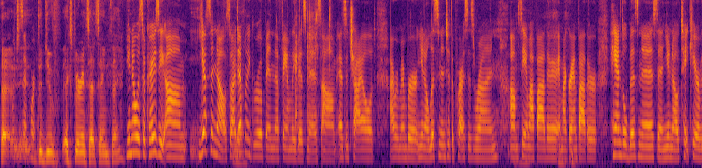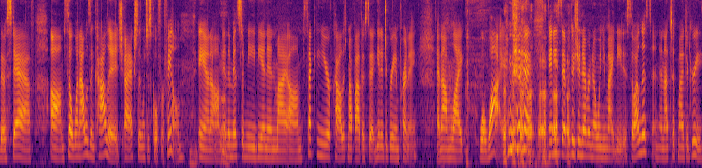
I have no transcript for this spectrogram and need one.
Uh, Which is important. Did you experience that same thing? You know, it's so crazy. Um, yes and no. So I definitely grew up in the family business. Um, as a child, I remember, you know, listening to the presses run, um, seeing my father and my grandfather handle business and, you know, take care of their staff. Um, so when I was in college, I actually went to school for film. And um, in the midst of me being in my um, second year of college, my father said, get a degree in printing. And I'm like, well, why? and he said, because you never know when you might need it. So I listened and I took my degree.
